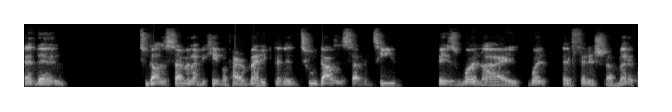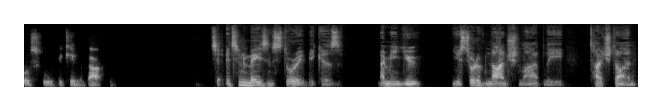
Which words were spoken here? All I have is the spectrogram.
And then 2007, I became a paramedic. And in 2017 is when I went and finished uh, medical school, became a doctor. it's, an amazing story because i mean you you sort of nonchalantly touched on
